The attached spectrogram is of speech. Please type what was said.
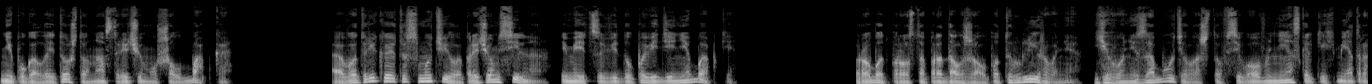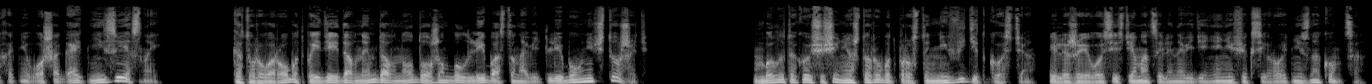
Не пугало и то, что навстречу ему шел бабка. А вот Рика это смутило, причем сильно, имеется в виду поведение бабки. Робот просто продолжал патрулирование. Его не заботило, что всего в нескольких метрах от него шагает неизвестный, которого робот, по идее, давным-давно должен был либо остановить, либо уничтожить. Было такое ощущение, что робот просто не видит гостя, или же его система целенаведения не фиксирует незнакомца.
